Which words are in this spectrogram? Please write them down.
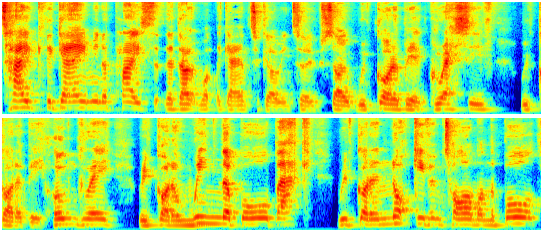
take the game in a place that they don't want the game to go into. So we've got to be aggressive. We've got to be hungry. We've got to win the ball back. We've got to not give them time on the ball.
